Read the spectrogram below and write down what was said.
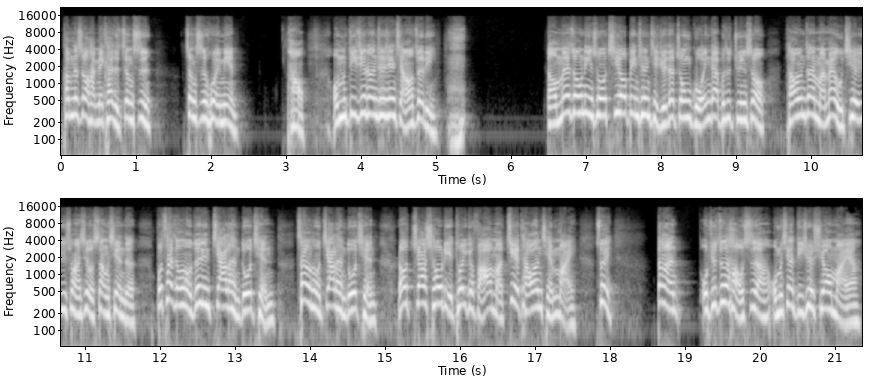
他们那时候还没开始正式正式会面。好，我们第一阶段就先讲到这里。然后，麦中令说，气候变迁解决在中国应该不是军售，台湾在买卖武器的预算还是有上限的。不过，蔡总统最近加了很多钱，蔡总统加了很多钱，然后加丘里也推一个法案嘛，借台湾钱买。所以，当然，我觉得这是好事啊。我们现在的确需要买啊。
